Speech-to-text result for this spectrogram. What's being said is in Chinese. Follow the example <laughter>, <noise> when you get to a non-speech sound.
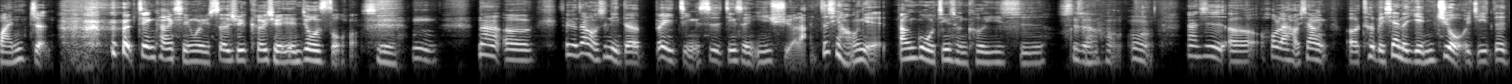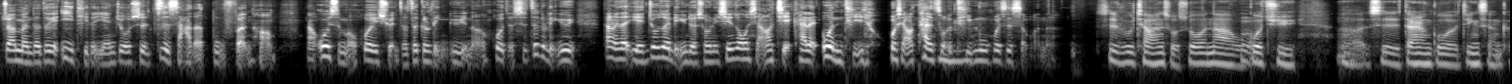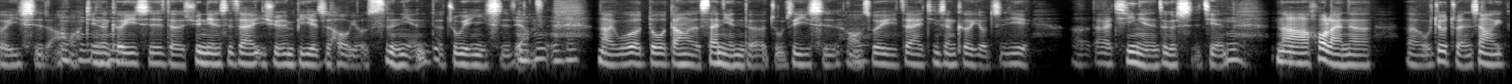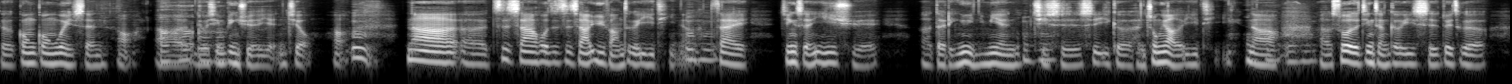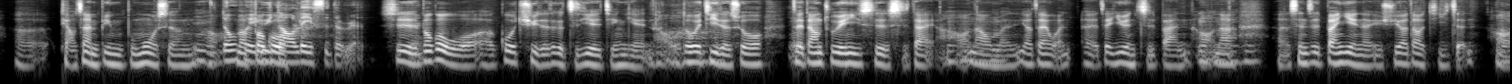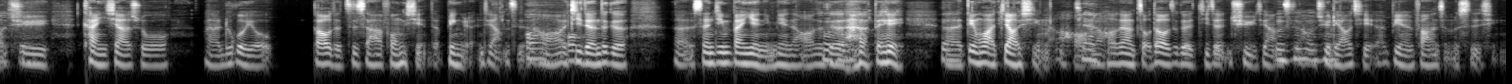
完整，<laughs> 健康行为与社区科学研究所是嗯。那呃，这个张老师，你的背景是精神医学啦，之前好像也当过精神科医师，是的，嗯，但是呃，后来好像呃，特别现在的研究以及这专门的这个议题的研究是自杀的部分哈。那为什么会选择这个领域呢？或者是这个领域，当你在研究这个领域的时候，你心中想要解开的问题 <laughs> 或想要探索的题目会是什么呢？嗯、是如乔安所说，那我过去。嗯呃，是担任过精神科医师的哈，嗯、精神科医师的训练是在医学院毕业之后有四年的住院医师这样子。那我多当了三年的主治医师哦，嗯、所以在精神科有职业呃大概七年的这个时间。嗯、那后来呢，呃，我就转上一个公共卫生啊呃流行病学的研究啊。嗯。那呃自杀或者自杀预防这个议题呢，嗯、在精神医学。呃的领域里面，其实是一个很重要的议题。嗯、那呃，所有的精神科医师对这个呃挑战并不陌生，嗯、都会遇到类似的人。是包括我呃过去的这个职业经验哈，我都会记得说，在当住院医师的时代啊，嗯、哼那我们要在晚呃在医院值班，好、嗯，那呃甚至半夜呢也需要到急诊好、嗯、去看一下说，呃如果有高的自杀风险的病人这样子，然后，记得这个。呃，三更半夜里面，然后这个 <laughs> 被呃电话叫醒了，然后然后这样走到这个急诊去，这样子，然后去了解病人发生什么事情。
